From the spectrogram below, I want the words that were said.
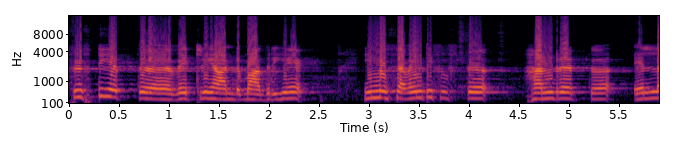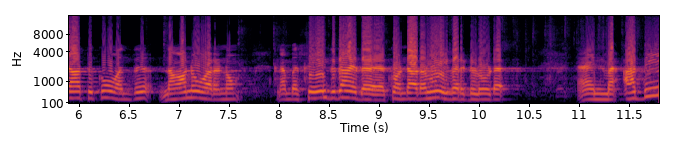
ஃபிஃப்டியத் வெற்றி ஆண்டு மாதிரியே இன்னும் செவன்டி ஃபிஃப்த்து ஹண்ட்ரத்து எல்லாத்துக்கும் வந்து நானும் வரணும். நம்ம சேர்ந்து தான் இதை கொண்டாடணும் இவர்களோட. அண்ட் அதே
